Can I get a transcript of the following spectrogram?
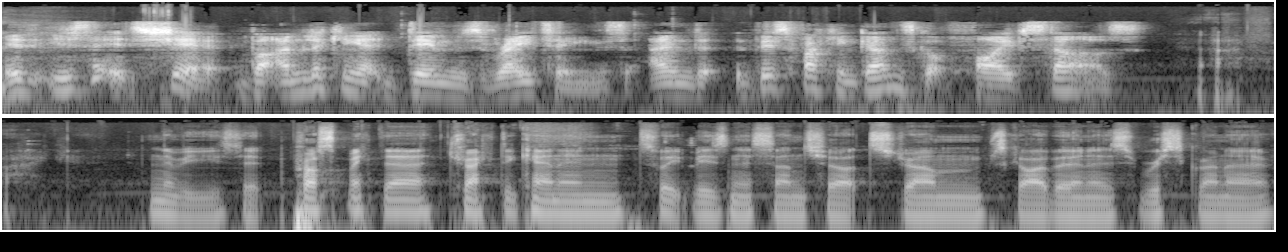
It, you say it's shit, but I'm looking at DIM's ratings, and this fucking gun's got five stars. Ah. Never used it. Prospector, Tractor Cannon, Sweet Business, Sunshot, Sturm, Skyburners, Risk Runner.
